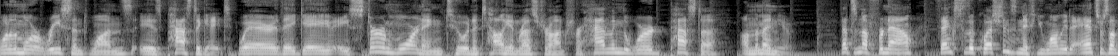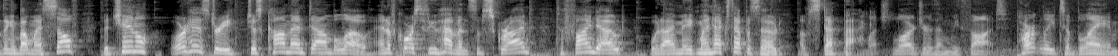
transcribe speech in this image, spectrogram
One of the more recent ones is Pastagate, where they gave a stern warning to an Italian restaurant for having the word pasta on the menu. That's enough for now. Thanks for the questions, and if you want me to answer something about myself, the channel, or history, just comment down below. And of course, if you haven't, subscribe to find out would I make my next episode of Step Back. Much larger than we thought. Partly to blame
